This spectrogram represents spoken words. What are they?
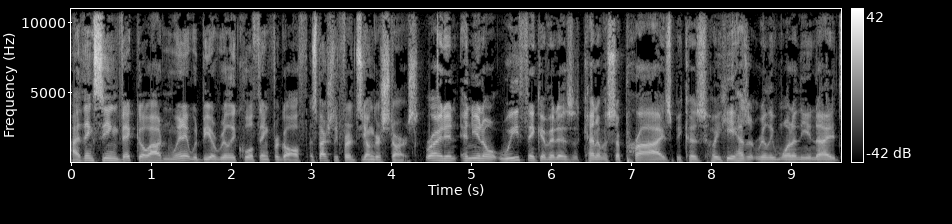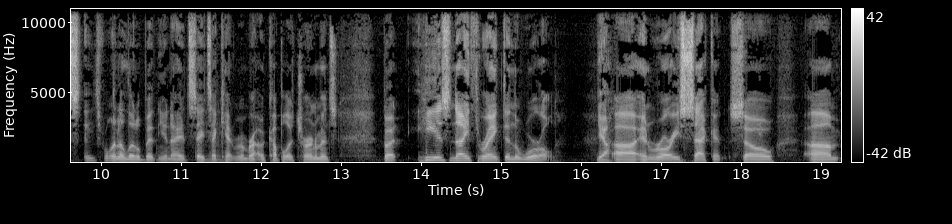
I think seeing Vic go out and win it would be a really cool thing for golf, especially for its younger stars. Right, and and you know we think of it as a kind of a surprise because he hasn't really won in the United States. He's won a little bit in the United States. I mm-hmm. can't remember a couple of tournaments, but he is ninth ranked in the world. Yeah. uh, and Rory second. So, um,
